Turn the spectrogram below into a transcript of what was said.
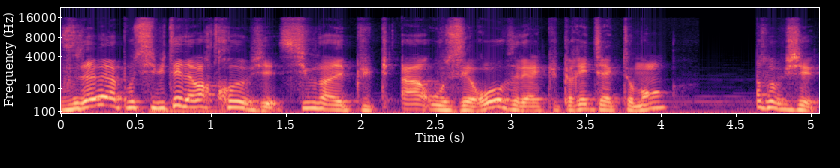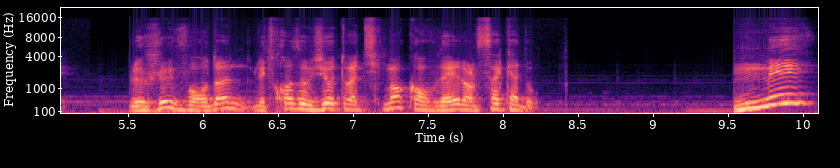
Vous avez la possibilité d'avoir trois objets. Si vous n'en avez plus qu'un ou zéro, vous allez récupérer directement trois objets. Le jeu vous redonne les trois objets automatiquement quand vous allez dans le sac à dos. Mais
